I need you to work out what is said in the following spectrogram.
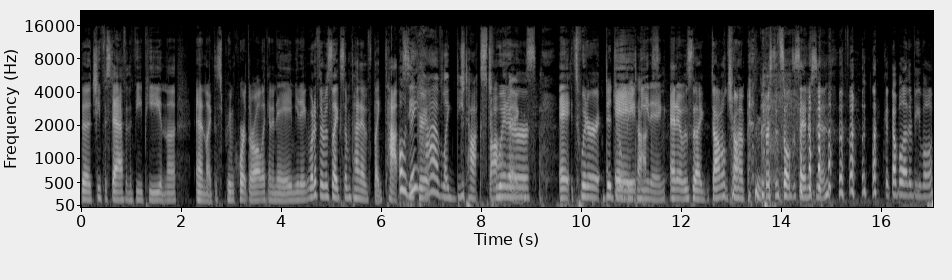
the chief of staff and the VP and the and like the Supreme Court, they're all like in an AA meeting. What if there was like some kind of like top Oh, secret they have like detox Twitter things. a Twitter Digital a detox. meeting, and it was like Donald Trump and Kristen Soltis Anderson, like a couple other people,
